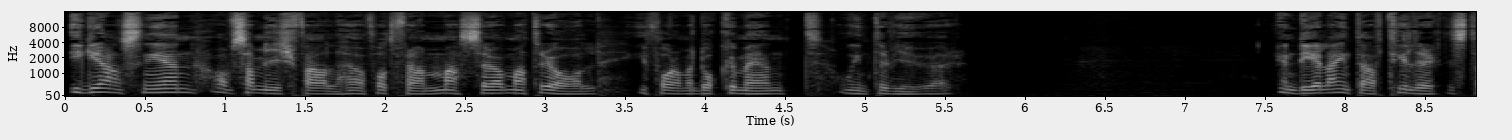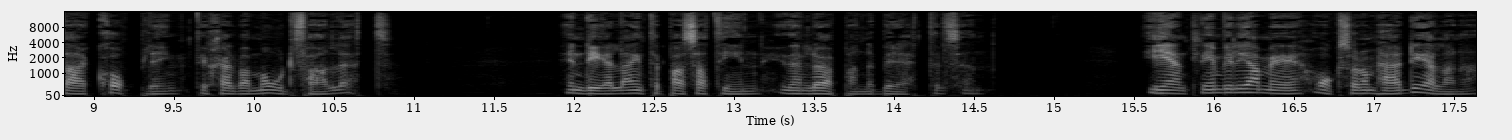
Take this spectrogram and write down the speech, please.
I granskningen av Samirs fall har jag fått fram massor av material i form av dokument och intervjuer. En del har inte haft tillräckligt stark koppling till själva mordfallet. En del har inte passat in i den löpande berättelsen. Egentligen ville jag med också de här delarna,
